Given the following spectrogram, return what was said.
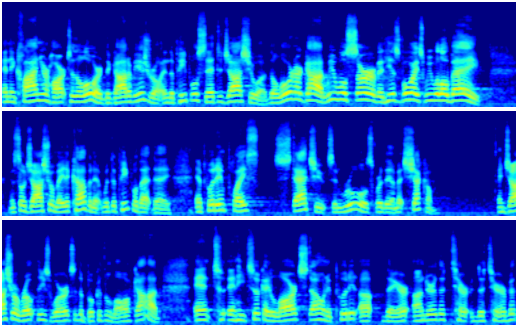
and incline your heart to the Lord, the God of Israel. And the people said to Joshua, The Lord our God, we will serve, and his voice we will obey. And so Joshua made a covenant with the people that day and put in place statutes and rules for them at Shechem. And Joshua wrote these words in the book of the law of God. And, t- and he took a large stone and put it up there under the, ter- the terebinth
